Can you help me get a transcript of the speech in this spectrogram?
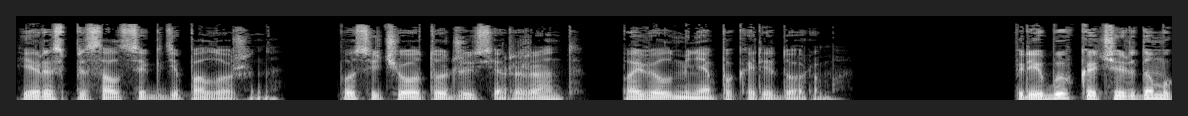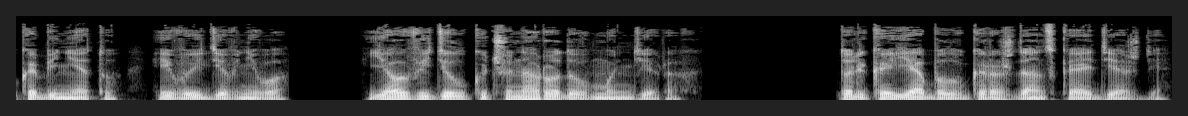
и расписался где положено, после чего тот же сержант повел меня по коридорам. Прибыв к очередному кабинету и выйдя в него, я увидел кучу народу в мундирах. Только я был в гражданской одежде.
